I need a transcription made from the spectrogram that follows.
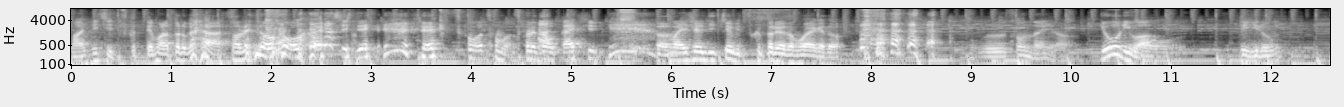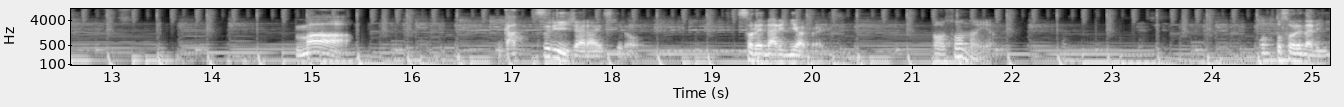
毎日作ってもらっとるから、それのお返しで、そもそもそれのお返し、毎週日曜日作っとるようなもんやけど。うん、そうなんや。料理はできる？んまあ、がっつりじゃないですけど、それなりにはぐらいです。あ、そうなんや。ほんとそれなり。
